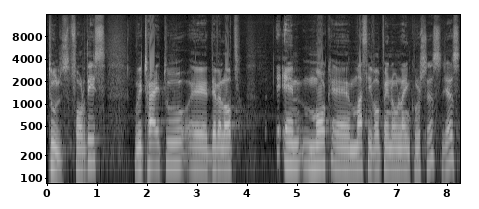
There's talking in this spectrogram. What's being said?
tools. For this, we try to uh, develop a more uh, massive open online courses, yes,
